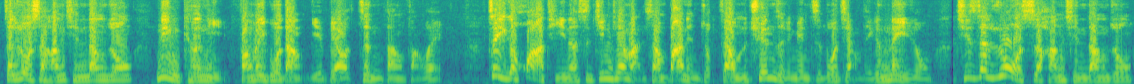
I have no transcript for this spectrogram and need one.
在弱势行情当中，宁可你防卫过当，也不要正当防卫。这一个话题呢，是今天晚上八点钟在我们圈子里面直播讲的一个内容。其实，在弱势行情当中，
